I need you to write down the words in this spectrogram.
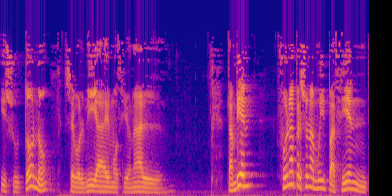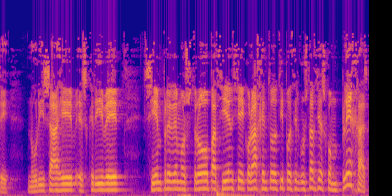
y su tono se volvía emocional. También fue una persona muy paciente. Nuri Sahib escribe, siempre demostró paciencia y coraje en todo tipo de circunstancias complejas,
